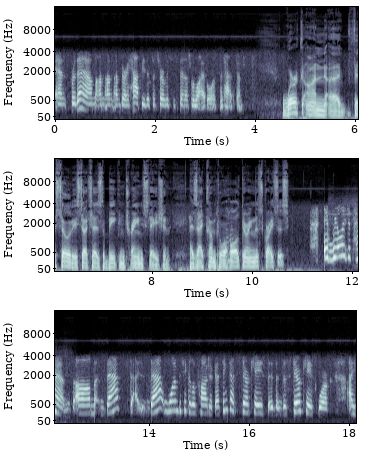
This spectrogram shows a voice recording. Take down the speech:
and for them, I'm, I'm, I'm very happy that the service has been as reliable as it has been work on uh, facilities such as the Beacon train station. Has that come to a mm-hmm. halt during this crisis? It really depends. Um, that that one particular project, I think that staircase, the staircase work, I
